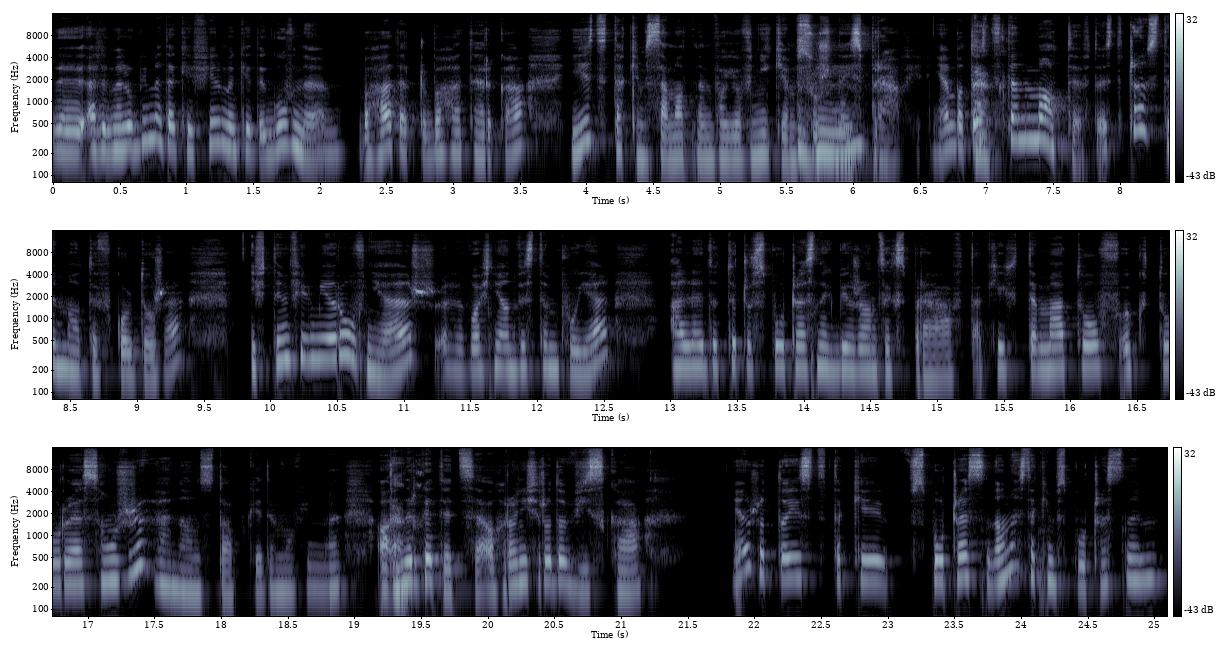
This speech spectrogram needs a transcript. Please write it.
Y, Ale my lubimy takie filmy, kiedy główny bohater czy bohaterka jest takim samotnym wojownikiem w Mhm. słusznej sprawie. Nie? Bo to Tak. jest ten motyw, to jest częsty motyw w kulturze. I w tym filmie również y, właśnie on występuje, ale dotyczy współczesnych, bieżących spraw, takich tematów, które są żywe non-stop, kiedy mówimy o Tak. energetyce, ochronie środowiska. Nie? Że to jest takie współczesne, ona jest takim współczesnym,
